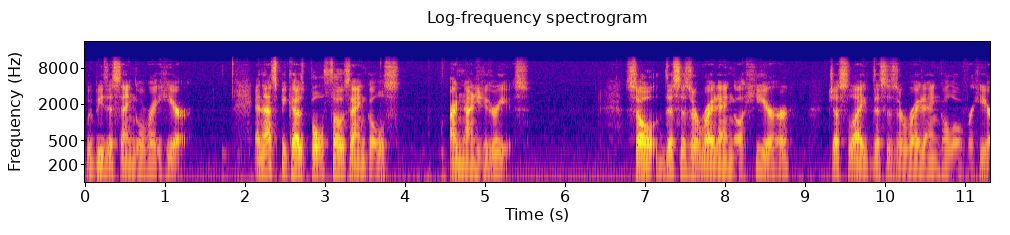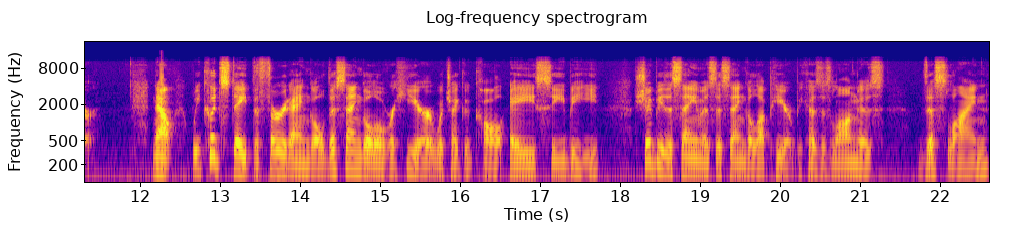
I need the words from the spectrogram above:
would be this angle right here. And that's because both those angles are 90 degrees. So this is a right angle here, just like this is a right angle over here. Now, we could state the third angle, this angle over here, which I could call ACB, should be the same as this angle up here, because as long as this line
